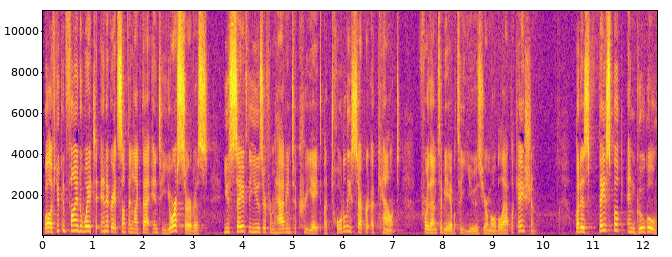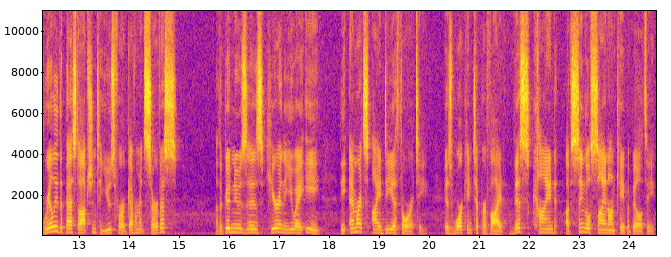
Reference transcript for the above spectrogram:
Well, if you can find a way to integrate something like that into your service, you save the user from having to create a totally separate account for them to be able to use your mobile application. But is Facebook and Google really the best option to use for a government service? The good news is here in the UAE, the Emirates ID Authority is working to provide this kind of single sign-on capability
